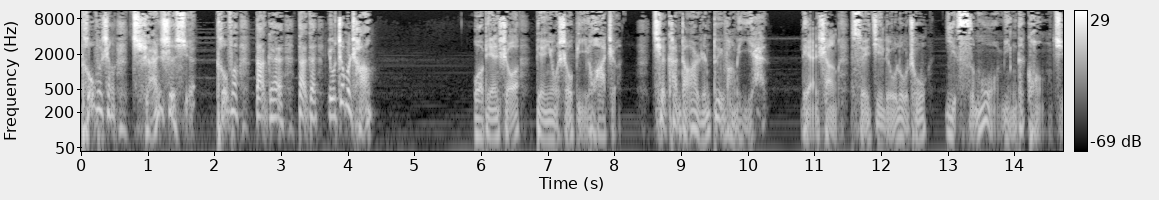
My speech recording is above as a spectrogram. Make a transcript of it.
头发上全是血，头发大概大概有这么长。我边说边用手比划着，却看到二人对望了一眼，脸上随即流露出一丝莫名的恐惧。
